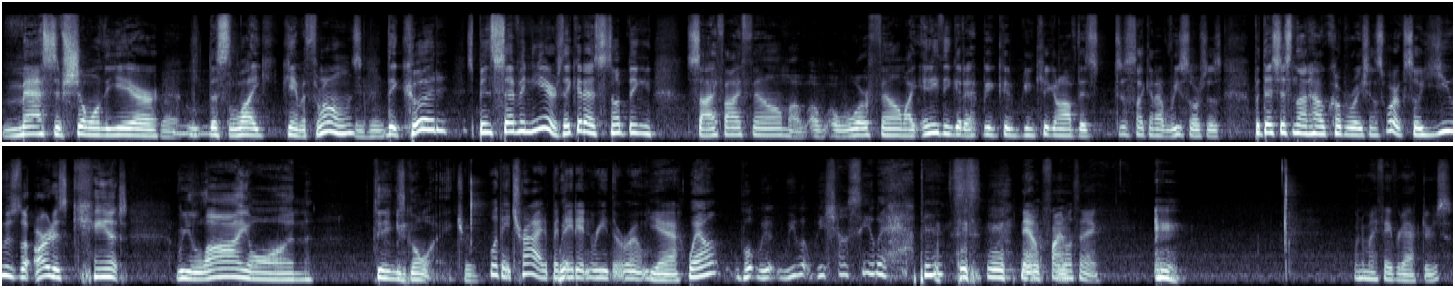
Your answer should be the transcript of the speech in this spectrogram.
massive show on the air that's like Game of Thrones. Mm-hmm. They could spend seven years. They could have something sci-fi film, a, a, a war film, like anything could have be, could be kicking off that's just like enough resources. But that's just not how corporations work. So you as the artist can't rely on things going. True. Well, they tried, but they didn't read the room. Yeah. Well, we, we, we shall see what happens. now, final thing. One of my favorite actors,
